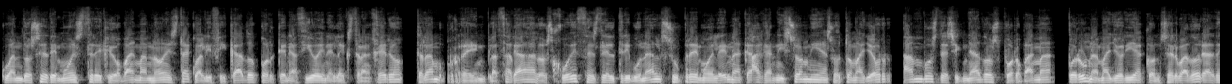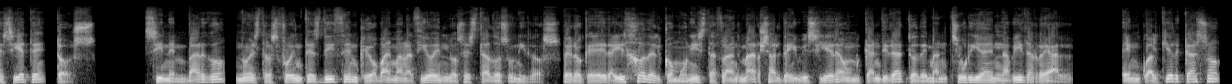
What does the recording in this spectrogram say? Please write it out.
cuando se demuestre que Obama no está cualificado porque nació en el extranjero, Trump reemplazará a los jueces del Tribunal Supremo Elena Kagan y Sonia Sotomayor, ambos designados por Obama, por una mayoría conservadora de 7-2. Sin embargo, nuestras fuentes dicen que Obama nació en los Estados Unidos, pero que era hijo del comunista Frank Marshall Davis y era un candidato de Manchuria en la vida real. En cualquier caso,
